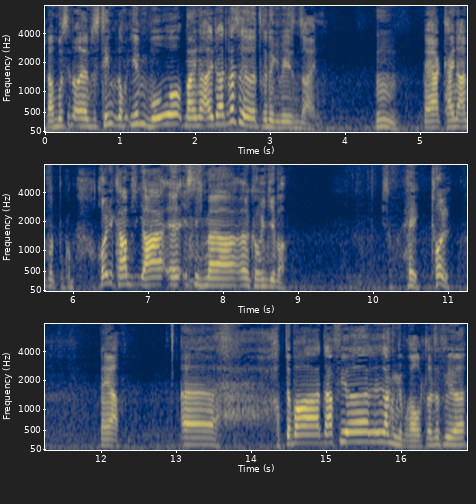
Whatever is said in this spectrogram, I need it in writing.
Da muss in eurem System noch irgendwo meine alte Adresse drinne gewesen sein. Hm, naja, keine Antwort bekommen. Heute kam es, ja, äh, ist nicht mehr äh, korrigierbar. Ich so, hey, toll. Naja, äh, habt aber dafür lang gebraucht. Also für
